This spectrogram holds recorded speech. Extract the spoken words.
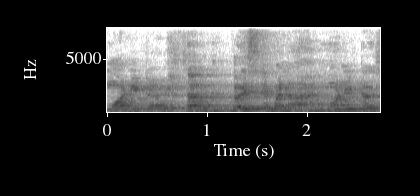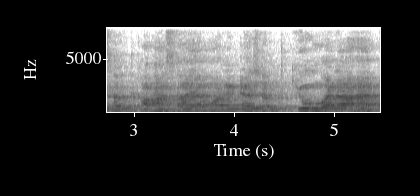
मॉनिटर शब्द कैसे बना है? मॉनिटर शब्द कहाँ से आया? मॉनिटर शब्द क्यों बना है?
